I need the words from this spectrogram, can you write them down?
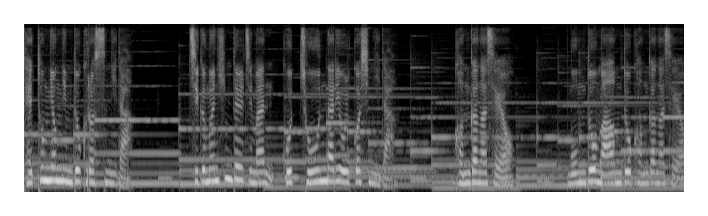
대통령님도 그렇습니다. 지금은 힘들지만 곧 좋은 날이 올 것입니다. 건강하세요. 몸도 마음도 건강하세요.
